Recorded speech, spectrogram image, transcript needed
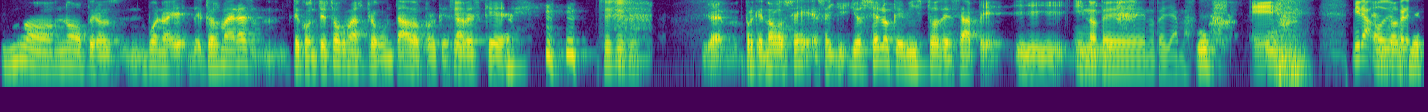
No, no, pero bueno, eh, de todas maneras te contesto como me has preguntado, porque sí. sabes que. sí, sí, sí. Porque no lo sé, o sea, yo, yo, sé lo que he visto de Zape y, y, no, te, no te llama. Eh, mira, Entonces,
